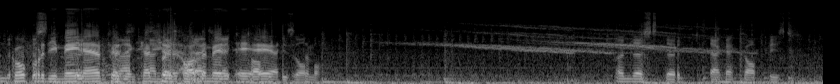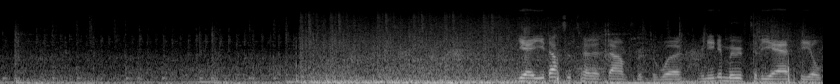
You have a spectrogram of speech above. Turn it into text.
And Go for the main airfield and catch an automated AA system. Understood. Dagger uh, copies. Yeah, you'd have to turn it down for it to work. We need to move to the airfield.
